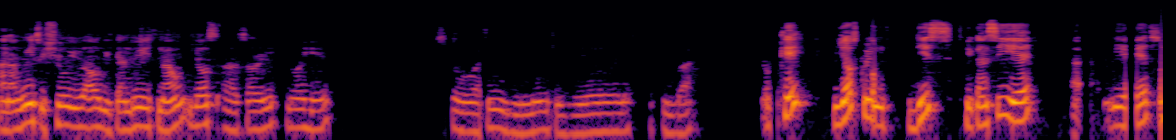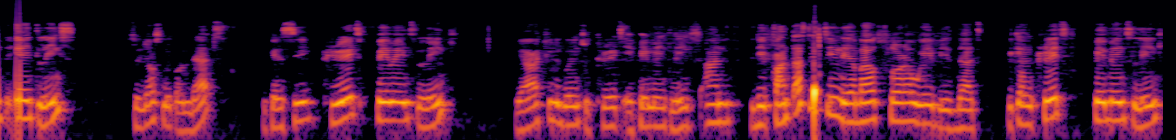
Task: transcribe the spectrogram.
And i'm going to show you how we can do it now. Just uh, sorry not here. So i think the link is here. Let's put it back. Okay you just click on this. You can see here uh, here some payment links. So just click on that. You can see create payment link. We are actually going to create a payment link. And the fantastic thing about Flutterwave is that you can create payment link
